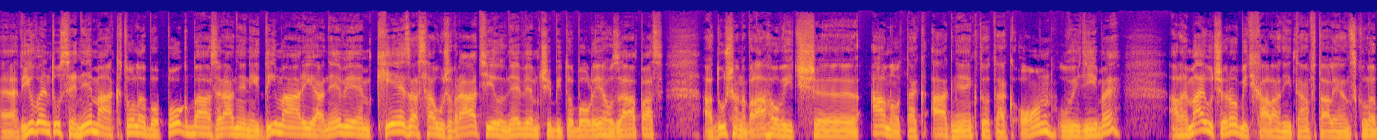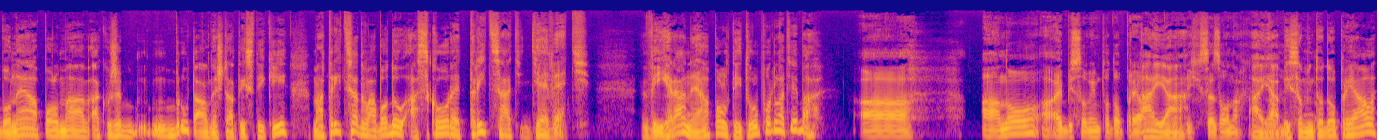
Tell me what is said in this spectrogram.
E, v Juventuse nemá kto, lebo Pogba, zranený Di Maria, neviem, Kieza sa už vrátil, neviem, či by to bol jeho zápas. A Dušan Vlahovič, e, áno, tak ak niekto, tak on, uvidíme. Ale majú čo robiť chalani tam v Taliansku, lebo Neapol má akože brutálne štatistiky. Má 32 bodov a skóre 39. Vyhrá Neapol titul podľa teba? A áno, a aj by som im to doprial a ja, v tých sezónach. A ja by som im to doprial.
